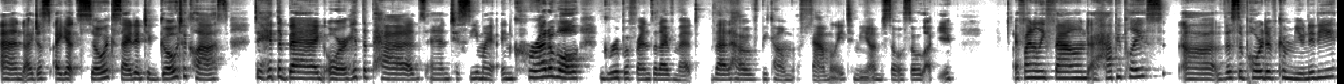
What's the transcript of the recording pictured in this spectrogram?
And I just, I get so excited to go to class, to hit the bag or hit the pads, and to see my incredible group of friends that I've met that have become family to me. I'm so, so lucky. I finally found a happy place uh, the supportive community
